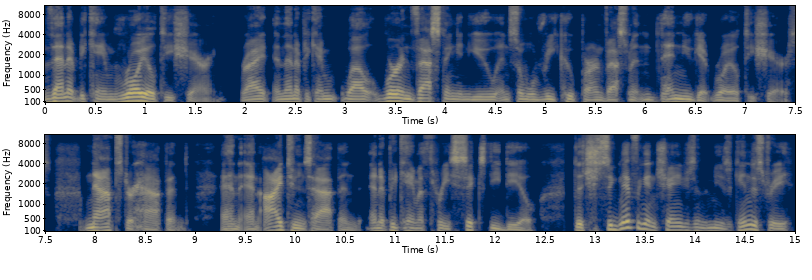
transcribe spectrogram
Then it became royalty sharing, right? And then it became, well, we're investing in you, and so we'll recoup our investment, and then you get royalty shares. Napster happened, and and iTunes happened, and it became a 360 deal. The significant changes in the music industry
